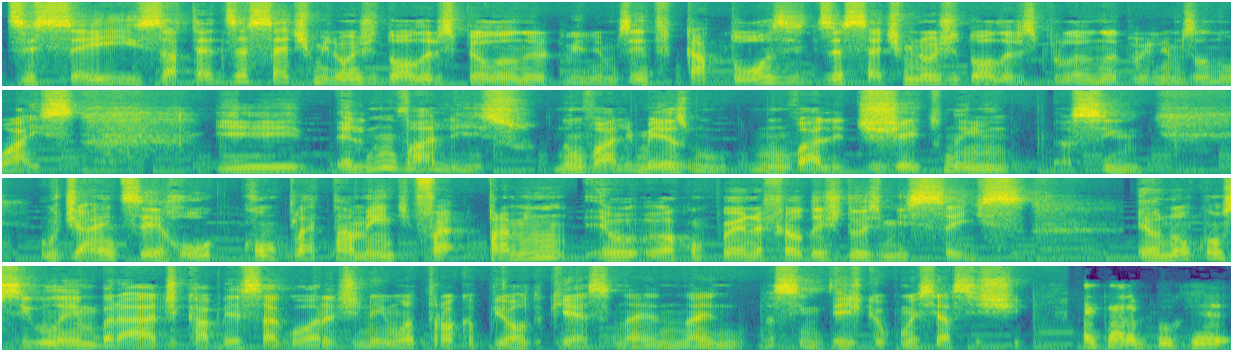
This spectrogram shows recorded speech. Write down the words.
16, até 17 milhões de dólares pelo Leonard Williams. Entre 14 e 17 milhões de dólares pelo Leonard Williams anuais. E ele não vale isso. Não vale mesmo. Não vale de jeito nenhum. Assim. O Giants errou completamente. para mim, eu, eu acompanho a NFL desde 2006. Eu não consigo lembrar de cabeça agora de nenhuma troca pior do que essa, né? Na- assim, desde que eu comecei a assistir. É, cara, porque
